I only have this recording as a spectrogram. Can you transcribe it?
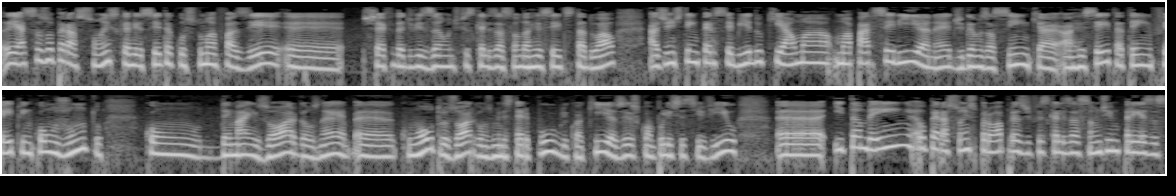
essas operações que a Receita costuma fazer, é, chefe da divisão de fiscalização da Receita Estadual, a gente tem percebido que há uma, uma parceria, né, digamos assim, que a, a Receita tem feito em conjunto com demais órgãos, né, é, com outros órgãos, Ministério Público aqui, às vezes com a Polícia Civil, é, e também operações próprias de fiscalização de empresas.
